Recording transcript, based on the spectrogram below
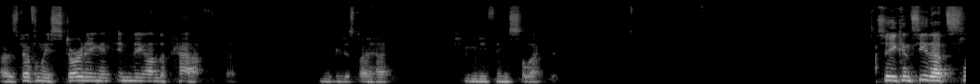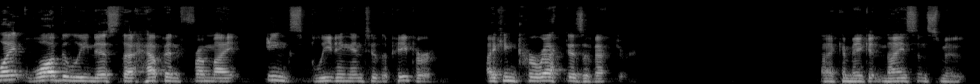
I was definitely starting and ending on the path, but maybe just I had too many things selected. So you can see that slight wobbliness that happened from my inks bleeding into the paper, I can correct as a vector. And I can make it nice and smooth.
